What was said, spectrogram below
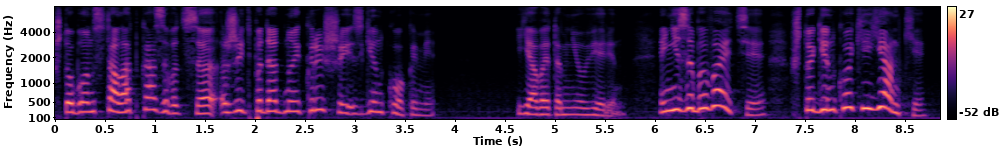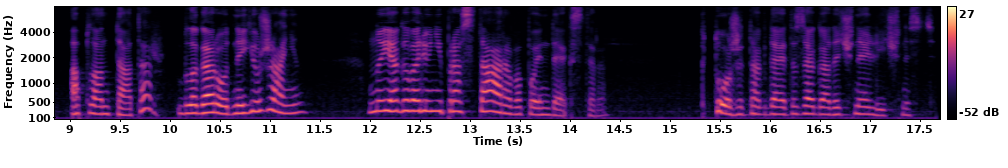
чтобы он стал отказываться жить под одной крышей с генкоками. Я в этом не уверен. Не забывайте, что Генкоки янки, а плантатор – благородный южанин. Но я говорю не про старого Пойндекстера. Кто же тогда эта загадочная личность?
